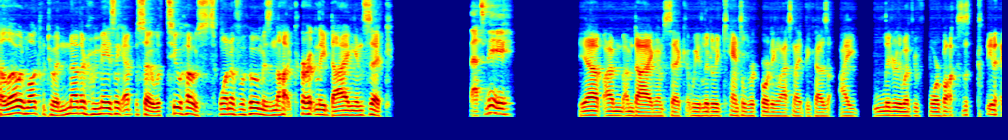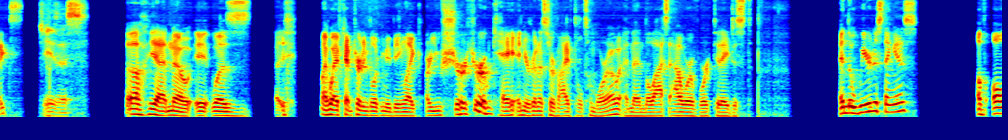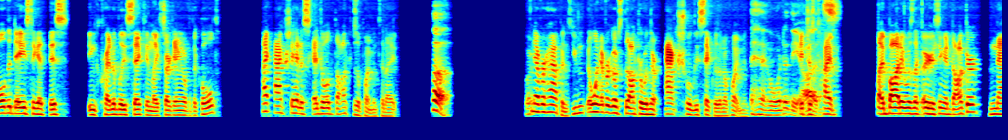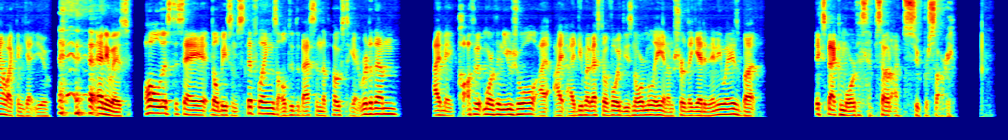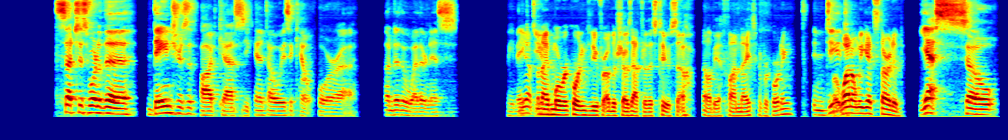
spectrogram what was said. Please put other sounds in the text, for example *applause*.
Hello and welcome to another amazing episode with two hosts, one of whom is not currently dying and sick. That's me. Yep, I'm I'm dying, I'm sick. We literally canceled recording last night because I literally went through four *laughs* boxes of Kleenex. Jesus. Oh, yeah, no, it was *laughs* my wife kept turning to look at me being like, "Are you sure you're okay and you're going to survive till tomorrow?" And then the last hour of work today just And the weirdest thing is of all the days to get this incredibly sick and like start getting over the cold, I actually had a scheduled doctor's appointment tonight. Huh. It never happens. You no one ever goes to the doctor when they're actually sick with an appointment. Eh, what are the It odds? just time. My body was like, "Oh, you're seeing a doctor? Now I can get you." *laughs* Anyways, all this to say, there'll be some snifflings. I'll do the best in the post to get rid of them. I may cough a bit more than usual. I, I, I do my best to avoid these normally, and I'm sure they get it anyways, but expect more this episode. I'm super sorry. Such is one of the dangers of podcasts. You can't always account for uh, under the weatherness. We make Yep, do. and I have more recording to do for other shows after this too, so *laughs* that'll be a fun night of recording. Indeed. But why don't we get started? Yes. So,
